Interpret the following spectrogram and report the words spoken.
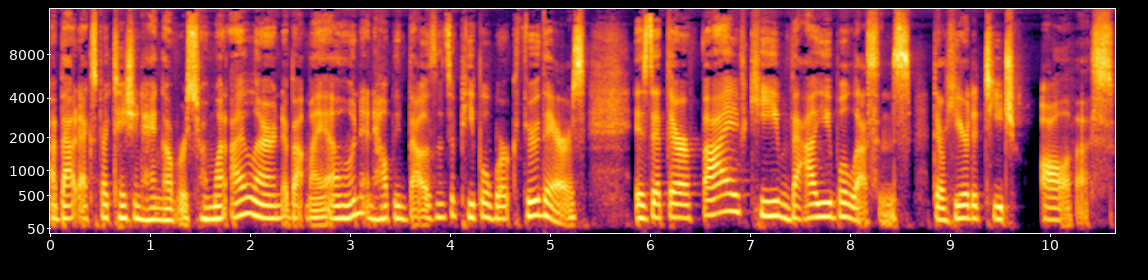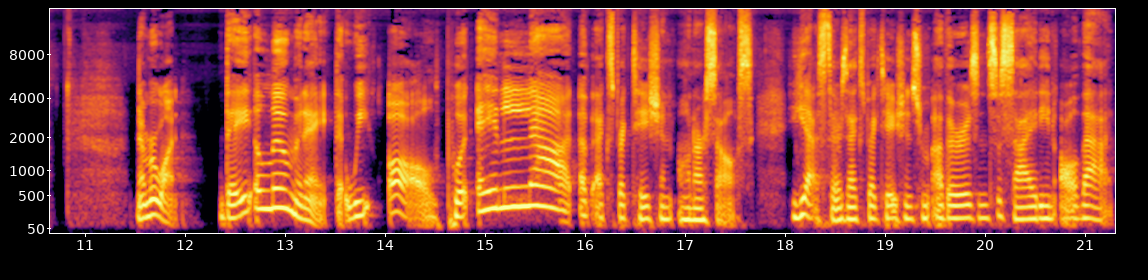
about expectation hangovers from what I learned about my own and helping thousands of people work through theirs is that there are five key valuable lessons they're here to teach all of us. Number one, they illuminate that we all put a lot of expectation on ourselves. Yes, there's expectations from others and society and all that.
